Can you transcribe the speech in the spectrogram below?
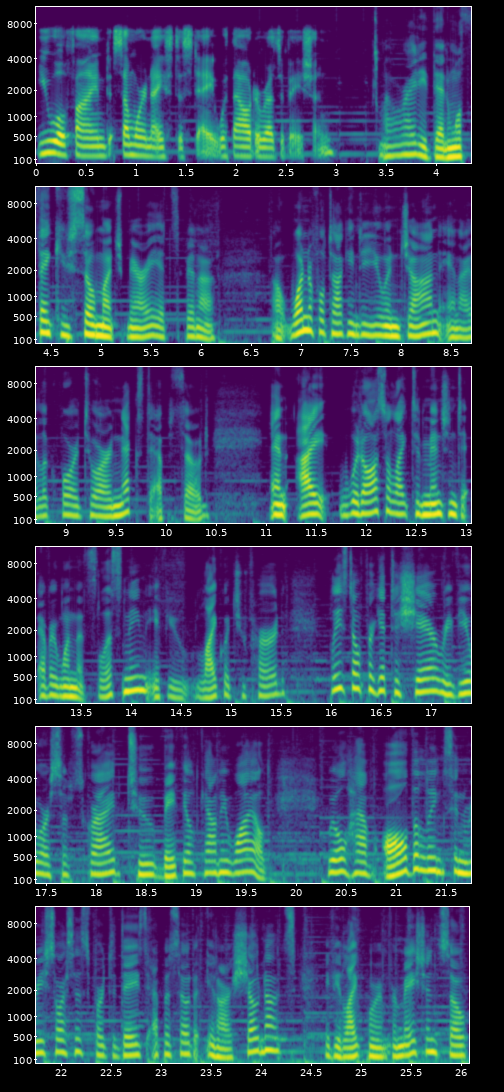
you will find somewhere nice to stay without a reservation. All righty then. Well, thank you so much, Mary. It's been a, a, wonderful talking to you and John, and I look forward to our next episode. And I would also like to mention to everyone that's listening if you like what you've heard, please don't forget to share, review, or subscribe to Bayfield County Wild. We'll have all the links and resources for today's episode in our show notes if you'd like more information. So,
